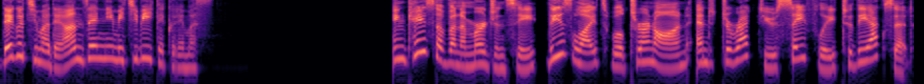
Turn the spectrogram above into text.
出口まで安全に導いてくれます In case of an emergency, these lights will turn on and direct you safely to the exit.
